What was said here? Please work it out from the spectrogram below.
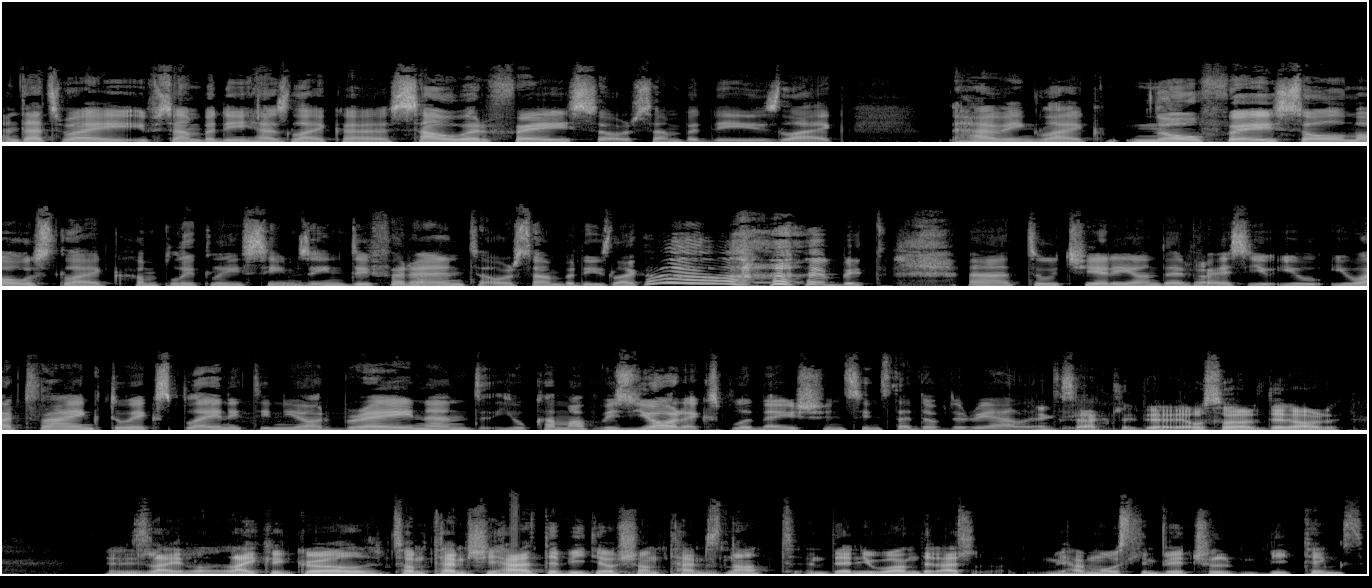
And that's why if somebody has like a sour face or somebody is like having like no face almost like completely seems indifferent or somebody's like ah a bit uh, too cheery on their Yeah. face you, you you are trying to explain it in your brain and you come up with your explanations instead of the reality Exactly. There also there are there is like like a girl. Sometimes she has the video, sometimes not, and then you wonder. As we have mostly virtual meetings,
